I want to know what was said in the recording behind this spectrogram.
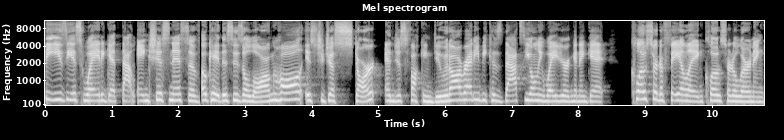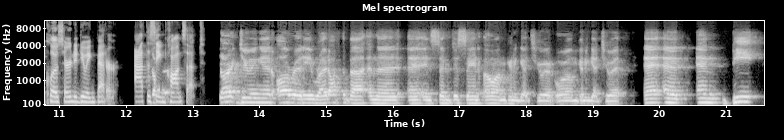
the easiest way to get that anxiousness of, okay, this is a long haul is to just start and just fucking do it already because that's the only way you're going to get closer to failing, closer to learning, closer to doing better at the same concept. Start doing it already right off the bat and then instead of just saying oh i'm going to get to it or i'm going to get to it and, and and be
